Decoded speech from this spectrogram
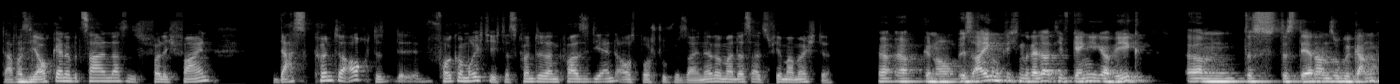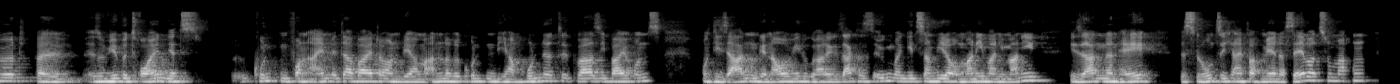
Darf er mhm. sich auch gerne bezahlen lassen, ist völlig fein das könnte auch, das, vollkommen richtig, das könnte dann quasi die Endausbaustufe sein, ne, wenn man das als Firma möchte. Ja, ja, genau. Ist eigentlich ein relativ gängiger Weg, ähm, dass, dass der dann so gegangen wird, weil, also wir betreuen jetzt Kunden von einem Mitarbeiter und wir haben andere Kunden, die haben Hunderte quasi bei uns. Und die sagen genau, wie du gerade gesagt hast, irgendwann geht es dann wieder um Money, Money, Money. Die sagen dann, hey, es lohnt sich einfach mehr, das selber zu machen.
